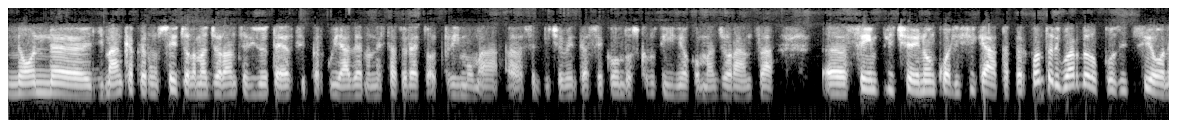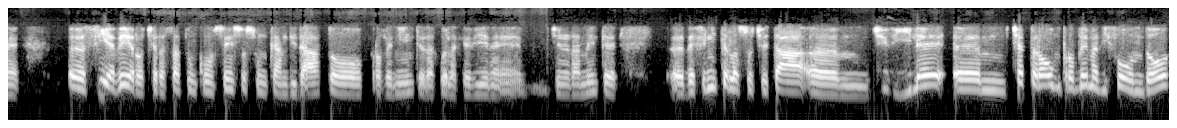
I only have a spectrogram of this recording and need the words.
non, eh, gli manca per un seggio la maggioranza di due terzi, per cui Ader non è stato eletto al primo ma eh, semplicemente al secondo scrutinio con maggioranza eh, semplice e non qualificata. Per quanto riguarda l'opposizione, eh, sì, è vero, c'era stato un consenso su un candidato proveniente da quella che viene generalmente eh, definita la società ehm, civile, ehm, c'è però un problema di fondo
